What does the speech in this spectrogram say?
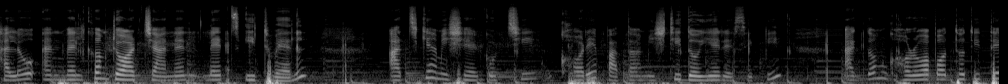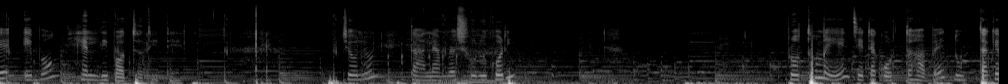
Hello and welcome to our channel let's eat well আজকে আমি শেয়ার করছি ঘরে পাতা মিষ্টি দইয়ের রেসিপি একদম ঘরোয়া পদ্ধতিতে এবং হেলদি পদ্ধতিতে। চলুন তাহলে আমরা শুরু করি। প্রথমে যেটা করতে হবে, দুধটাকে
